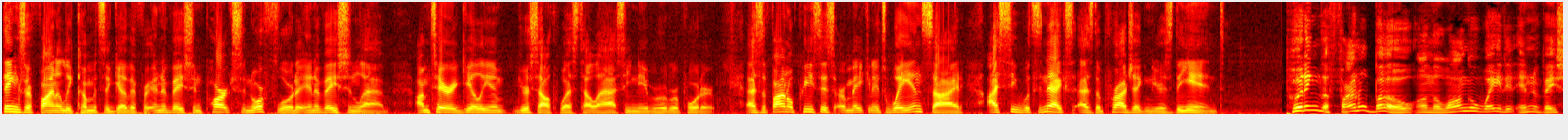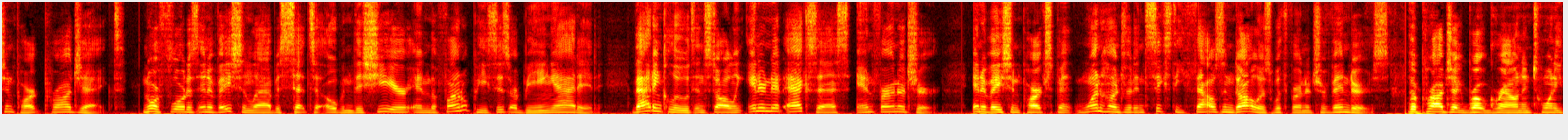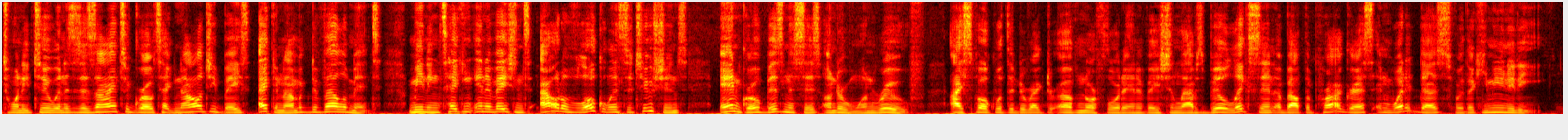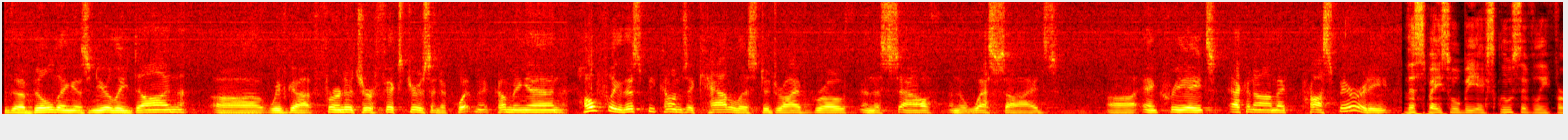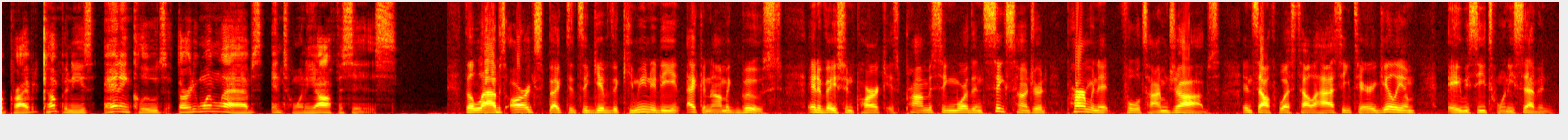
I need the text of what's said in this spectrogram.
Things are finally coming together for Innovation Park's North Florida Innovation Lab. I'm Terry Gilliam, your Southwest Tallahassee neighborhood reporter. As the final pieces are making its way inside, I see what's next as the project nears the end. Putting the final bow on the long-awaited Innovation Park project. North Florida's Innovation Lab is set to open this year and the final pieces are being added. That includes installing internet access and furniture. Innovation Park spent $160,000 with furniture vendors. The project broke ground in 2022 and is designed to grow technology based economic development, meaning taking innovations out of local institutions and grow businesses under one roof. I spoke with the director of North Florida Innovation Labs, Bill Lickson, about the progress and what it does for the community. The building is nearly done. Uh, we've got furniture, fixtures, and equipment coming in. Hopefully, this becomes a catalyst to drive growth in the south and the west sides uh, and creates economic prosperity. The space will be exclusively for private companies and includes 31 labs and 20 offices. The labs are expected to give the community an economic boost. Innovation Park is promising more than 600 permanent full-time jobs. In Southwest Tallahassee, Terry Gilliam, ABC 27.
